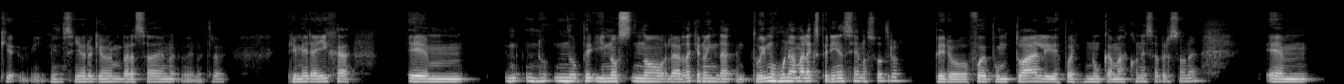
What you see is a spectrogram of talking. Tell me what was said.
que mi, señora quedó embarazada de, nuestra primera hija. Em, y no, no, la verdad que no tuvimos una mala experiencia nosotros, pero fue puntual y después nunca más con esa persona. Em,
